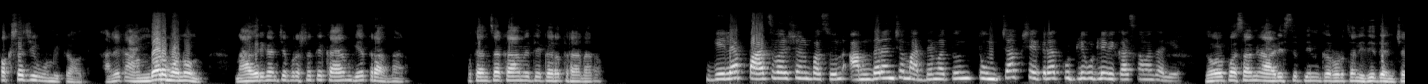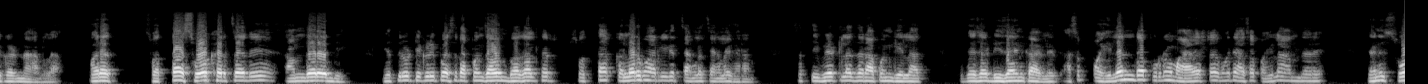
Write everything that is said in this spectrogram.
पक्षाची भूमिका होती. आणि एक आमदार म्हणून नागरिकांचे प्रश्न ते कायम घेत राहणार. त्यांचं काम आहे ते करत राहणार. गेल्या पाच वर्षांपासून आमदारांच्या माध्यमातून तुमच्या क्षेत्रात कुठली कुठली विकास कामं झाली आहेत? जवळपास आम्ही अडीच ते तीन करोडचा निधी त्यांच्याकडनं आणला. परत स्वतः स्वखर्चाने आमदारांनी नेतृत्व टिकडी परिषद आपण जाऊन बघाल तर स्वतः कलर मारलेले चांगल्या चांगल्या घरांना. तिबेटला जर आपण गेलात तर त्याच्या डिझाईन काढलेत. असं पहिल्यांदा पूर्ण महाराष्ट्रामध्ये असा पहिला आमदार आहे. ज्याने स्व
